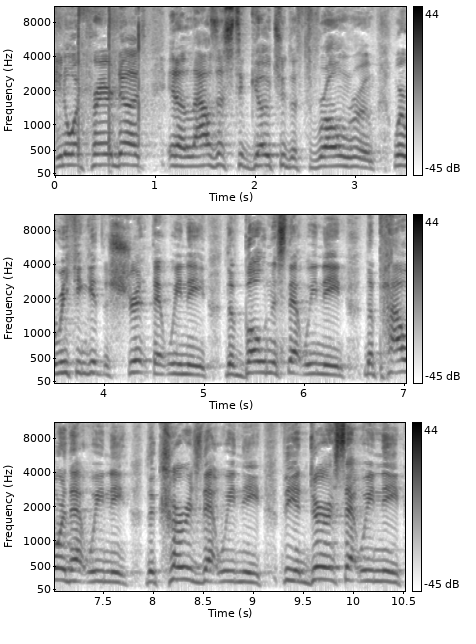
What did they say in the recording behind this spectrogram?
You know what prayer does? It allows us to go to the throne room where we can get the strength that we need, the boldness that we need, the power that we need, the courage that we need, the endurance that we need,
